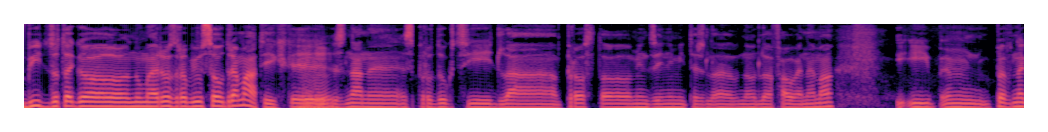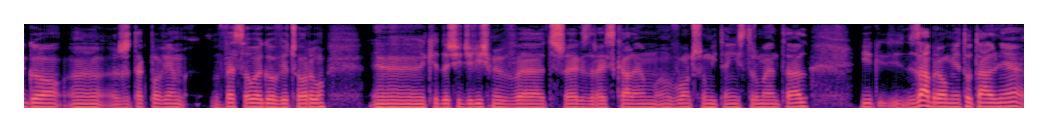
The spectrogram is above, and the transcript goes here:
beat do tego numeru zrobił Soul Dramatic, y, Mhm. znany z produkcji dla Prosto, między innymi też dla, no, dla VNM-a. i pewnego, że tak powiem, wesołego wieczoru, kiedy siedzieliśmy we trzech z Rajskalem, włączył mi ten instrumental i zabrał mnie totalnie.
